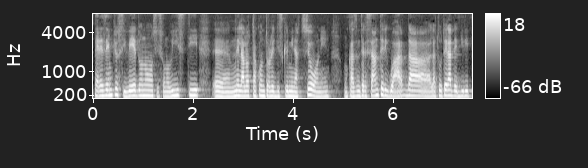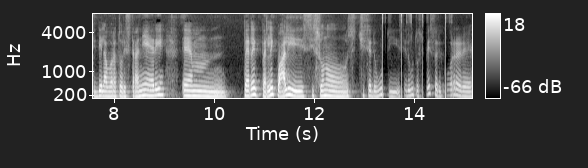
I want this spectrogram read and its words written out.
per esempio, si vedono, si sono visti eh, nella lotta contro le discriminazioni. Un caso interessante riguarda la tutela dei diritti dei lavoratori stranieri. Ehm, per le, per le, quali si sono, ci si è, dovuti, si è, dovuto spesso ricorrere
